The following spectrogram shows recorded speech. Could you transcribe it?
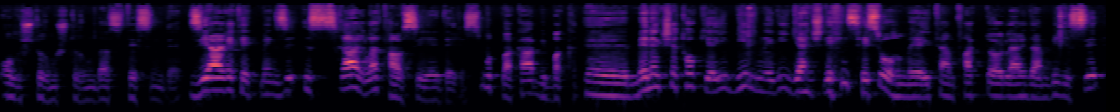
oluşturmuş durumda sitesinde. Ziyaret etmenizi ısrarla tavsiye ederiz. Mutlaka bir bakın. Ee, Menekşe Tokya'yı bir nevi gençlerin sesi olmaya iten faktörlerden birisi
